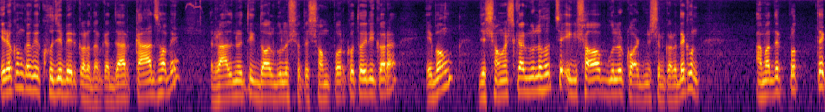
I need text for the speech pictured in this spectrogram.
এরকম কাউকে খুঁজে বের করা দরকার, যার কাজ হবে রাজনৈতিক দলগুলোর সাথে সম্পর্ক তৈরি করা এবং যে সংস্কারগুলো হচ্ছে, এই সবগুলোর কোঅর্ডিনেশন করা। দেখুন আমাদের প্রত্যেক,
